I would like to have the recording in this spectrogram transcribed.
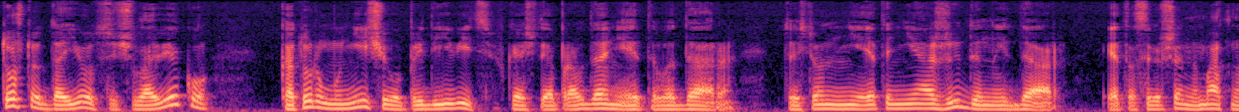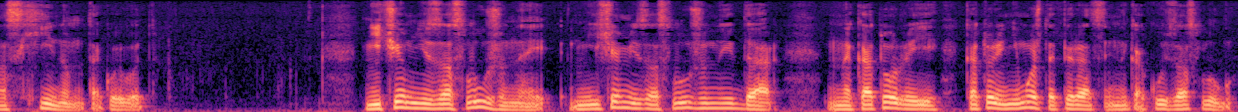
то, что дается человеку, которому нечего предъявить в качестве оправдания этого дара. То есть он не, это неожиданный дар, это совершенно матнасхином, такой вот ничем не заслуженный, ничем не заслуженный дар, на который, который не может опираться ни на какую заслугу.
